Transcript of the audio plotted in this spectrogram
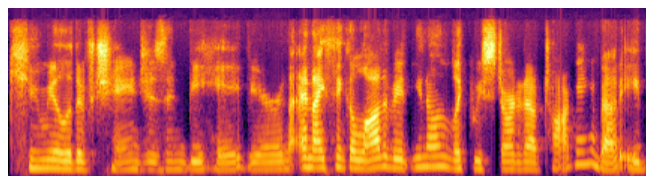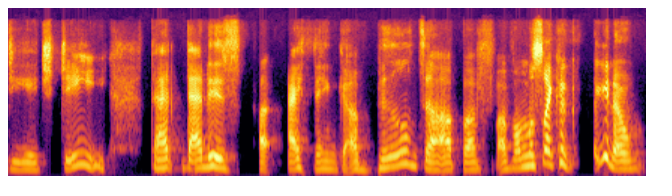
cumulative changes in behavior and, and i think a lot of it you know like we started out talking about adhd that that is uh, i think a buildup of, of almost like a you know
